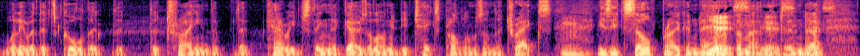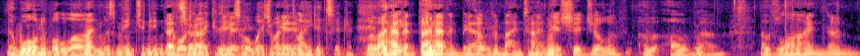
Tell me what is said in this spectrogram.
whatever that's called the the, the train, the, the carriage thing that goes along and detects problems on the tracks, is itself broken down at the moment. yes, and uh, the Warrnambool line was mentioned in That's cause of right, because it's always running yeah. late, etc. Well, they haven't they haven't been able to maintain their schedule of of of, um, of line um,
